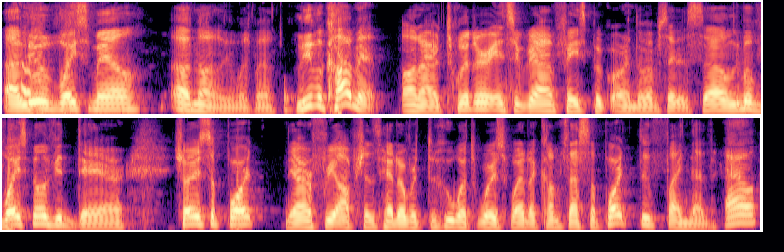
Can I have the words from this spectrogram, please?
uh, leave a voicemail. Oh no, leave a voicemail. Leave a comment on our Twitter, Instagram, Facebook, or on the website itself. Leave a voicemail if you dare. Show your support. There are free options. Head over to who, what, where's, why.com slash support to find out how.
